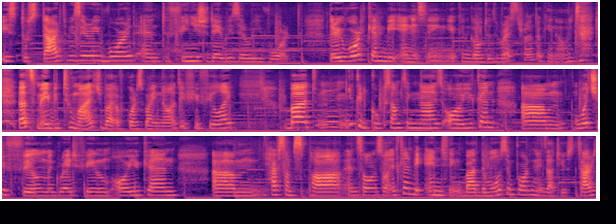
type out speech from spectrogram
is to start with a reward and to finish the day with a reward the reward can be anything. You can go to the restaurant. Okay no that's maybe too much but of course why not if you feel like. But mm, you can cook something nice or you can um, watch a film a great film or you can um, have some spa and so on so on. It can be anything but the most important is that you start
